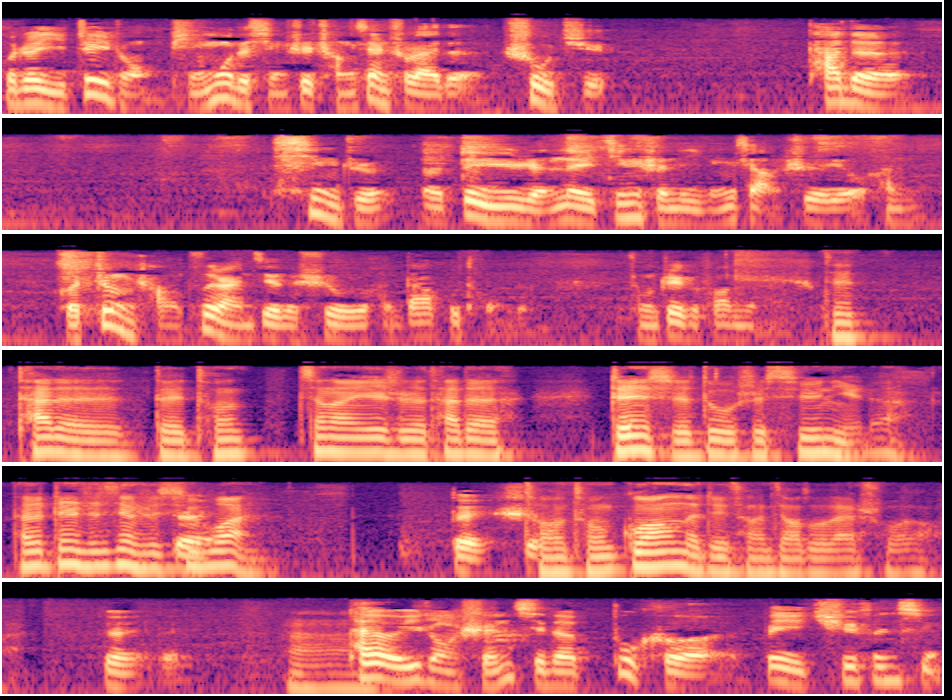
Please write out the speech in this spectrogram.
或者以这种屏幕的形式呈现出来的数据，它的。性质呃，对于人类精神的影响是有很和正常自然界的事物有很大不同的。从这个方面来说，对它的对从相当于是它的真实度是虚拟的，它的真实性是虚幻。对，是。从从光的这层角度来说的话。对对。嗯。它有一种神奇的不可被区分性，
